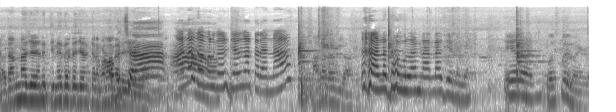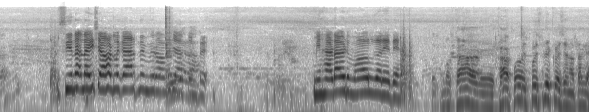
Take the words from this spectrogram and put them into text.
ఎట్టన్నా చేయండి తినేటట్టు చేయండి తినకుండా అన్నదమ్ములు కలిసి జరగలుగుతారన్న అన్నదమ్ములు. అన్న అన్న ఏదో సీనా నైట్ షవర్లు కారుతుంది మీరు అమ్మ చేస్తుంటే. మీ హడావిడి మామూలుగా లేదే పసుపు ఎక్కువ వేసాను తల్లి.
